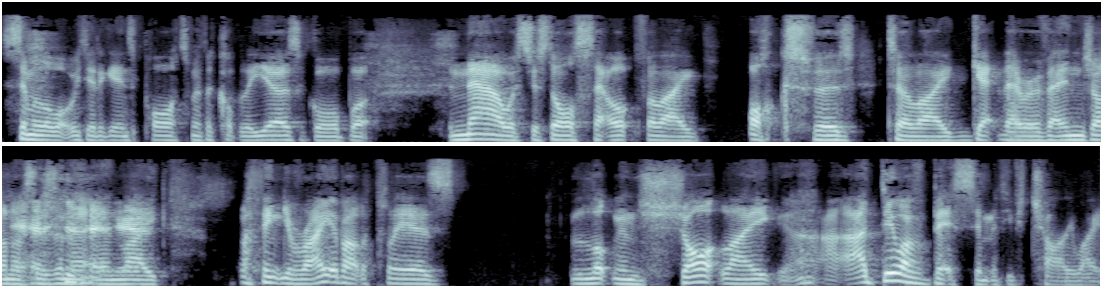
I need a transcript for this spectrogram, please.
similar to what we did against Portsmouth a couple of years ago, but now it's just all set up for like Oxford to like get their revenge on us, Yeah. isn't it? And Yeah. like, I think you're right about the players looking short. Like, I, I do have a bit of sympathy for Charlie Wyke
